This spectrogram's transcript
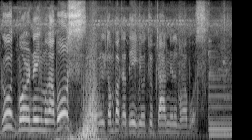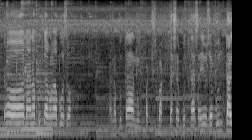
Good morning mga boss! Welcome back sa ating YouTube channel mga boss. So, nanapunta mga boss oh. Nanapunta, nagbaksbakta sa bunta sayo sa buntag,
